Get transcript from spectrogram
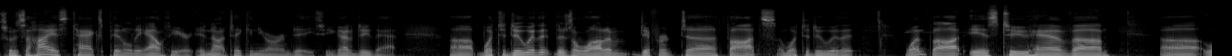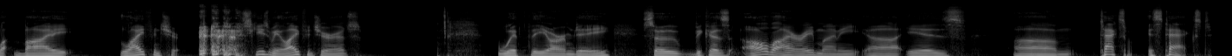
So it's the highest tax penalty out here in not taking your RMD. So you got to do that. Uh, what to do with it? There's a lot of different uh, thoughts on what to do with it. One thought is to have um uh, li- buy life insurance. excuse me, life insurance with the RMD. So because all the IRA money uh, is um, tax, it's taxed.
